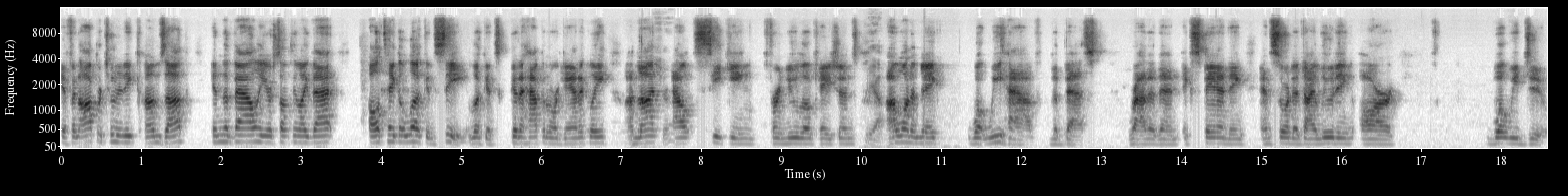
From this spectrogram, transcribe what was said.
If an opportunity comes up, in the valley or something like that, I'll take a look and see. Look, it's going to happen organically. I'm not sure. out seeking for new locations. Yeah. I want to make what we have the best rather than expanding and sort of diluting our what we do.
